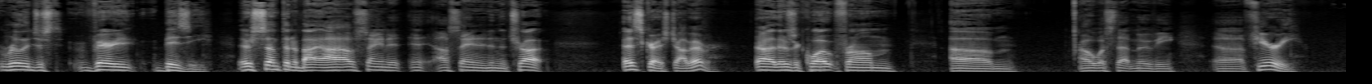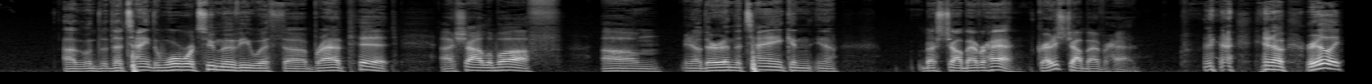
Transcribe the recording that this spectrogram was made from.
really just very busy. There's something about I was saying it. I was saying it in the truck. It's the greatest job ever. Uh, there's a quote from, um, oh, what's that movie? Uh, Fury. Uh, the, the, tank, the World War II movie with uh, Brad Pitt, uh, Shia LaBeouf. Um, you know, they're in the tank, and you know, best job I ever had, greatest job I ever had. you know, really,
